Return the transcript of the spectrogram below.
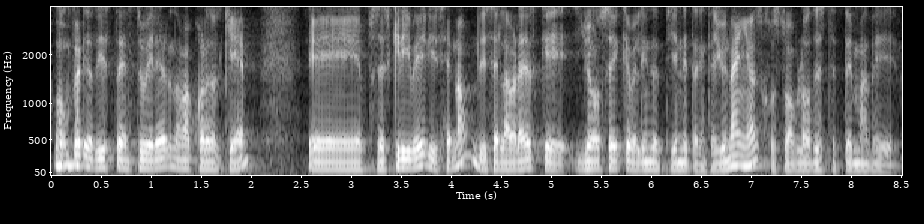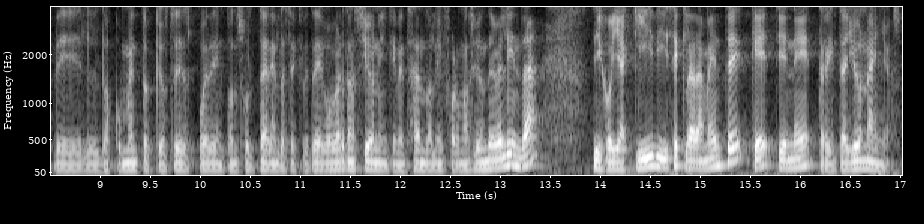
hubo un periodista en Twitter, no me acuerdo quién, eh, pues escribe y dice, no, dice, la verdad es que yo sé que Belinda tiene 31 años, justo habló de este tema del documento que ustedes pueden consultar en la Secretaría de Gobernación ingresando la información de Belinda, dijo, y aquí dice claramente que tiene 31 años.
